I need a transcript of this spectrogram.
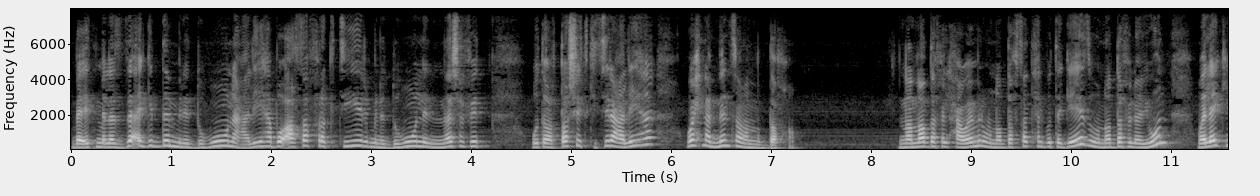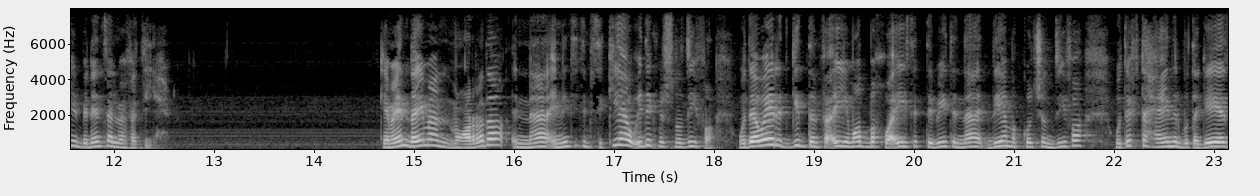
بقت ملزقة جدا من الدهون عليها بقع صفرة كتير من الدهون اللي نشفت وطرطشت كتير عليها وإحنا بننسى ننضفها ننضف الحوامل وننضف سطح البوتاجاز وننضف العيون ولكن بننسى المفاتيح. كمان دايما معرضة إنها إن انت تمسكيها وإيدك مش نظيفة وده وارد جدا في أي مطبخ وأي ست بيت إنها ايديها ما تكونش نظيفة وتفتح عين البوتاجاز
